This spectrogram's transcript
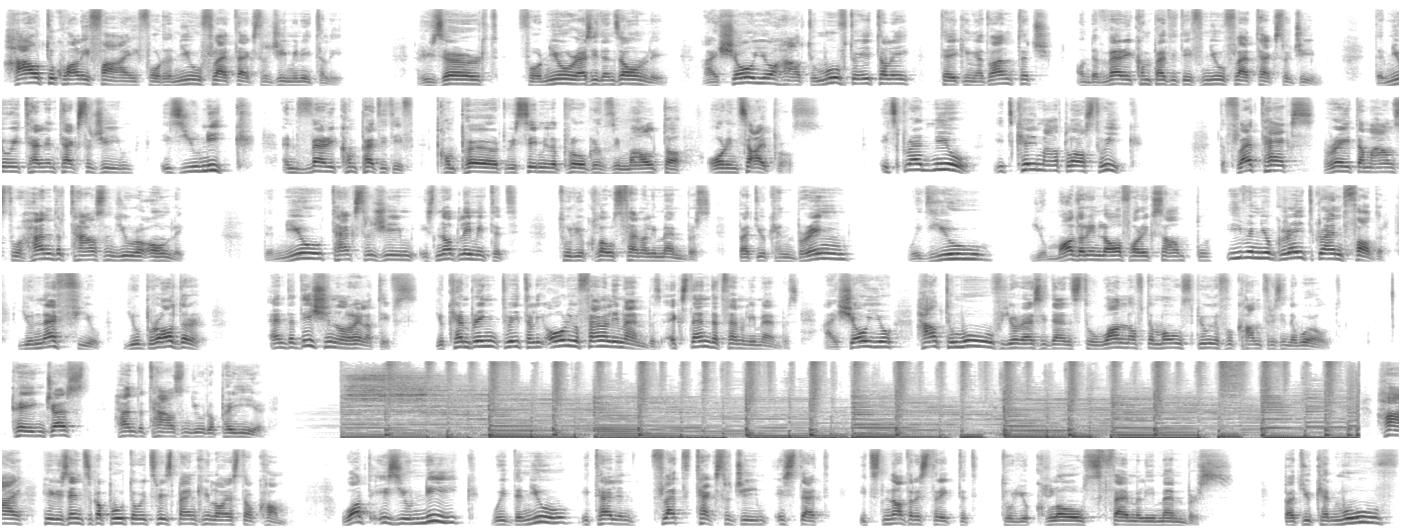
How to qualify for the new flat tax regime in Italy. Reserved for new residents only. I show you how to move to Italy taking advantage on the very competitive new flat tax regime. The new Italian tax regime is unique and very competitive compared with similar programs in Malta or in Cyprus. It's brand new. It came out last week. The flat tax rate amounts to 100,000 euro only. The new tax regime is not limited to your close family members, but you can bring with you your mother-in-law, for example, even your great-grandfather, your nephew, your brother, and additional relatives. You can bring to Italy all your family members, extended family members. I show you how to move your residence to one of the most beautiful countries in the world, paying just 100,000 euro per year. Hi, here is Enzo Caputo with SwissBankingLawyers.com. What is unique with the new Italian flat tax regime is that it's not restricted to your close family members, but you can move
